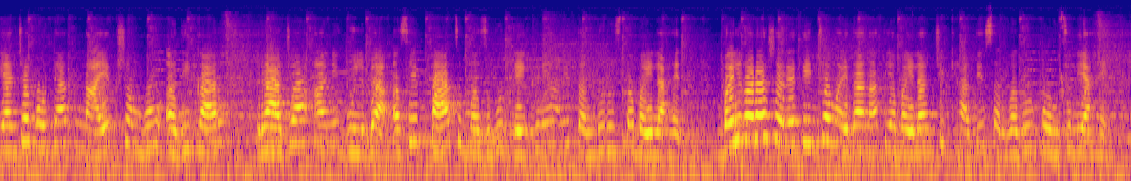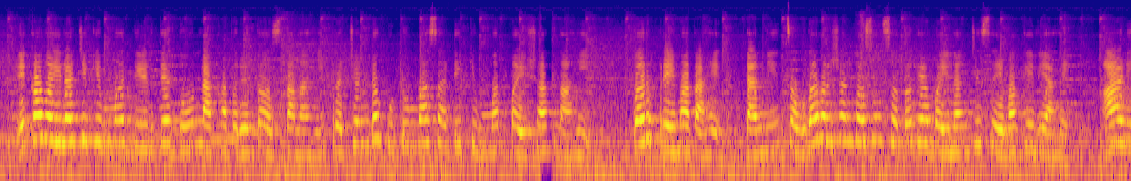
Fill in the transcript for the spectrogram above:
यांच्या गोठ्यात नायक शंभू अधिकार राजा आणि गुलब्या असे पाच मजबूत देखणे आणि तंदुरुस्त बैल आहेत. बैलगाडा शर्यतींच्या मैदानात या बैलांची ख्याती सर्वदूर पोहोचली आहे. एका बैलाची किंमत दीड ते दोन लाखापर्यंत असतानाही प्रचंड कुटुंबासाठी किंमत पैशात नाही तर प्रेमात आहे. त्यांनी चौदा वर्षांपासून सतत या बैलांची सेवा केली आहे. आणि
